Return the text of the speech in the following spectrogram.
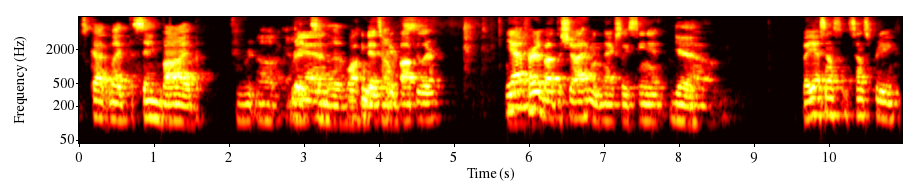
it's got like the same vibe. Oh, okay. Yeah, some of the Walking Dead's pretty popular. Yeah, I've heard about the show. I haven't actually seen it. Yeah, Um, but yeah, it sounds sounds pretty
